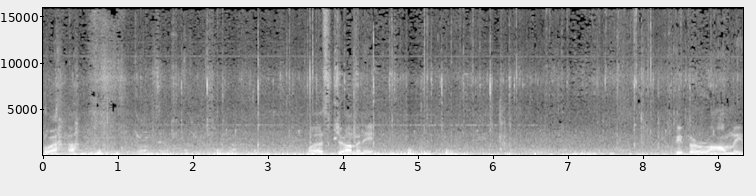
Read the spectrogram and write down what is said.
Well, well, that's Germany. People around me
